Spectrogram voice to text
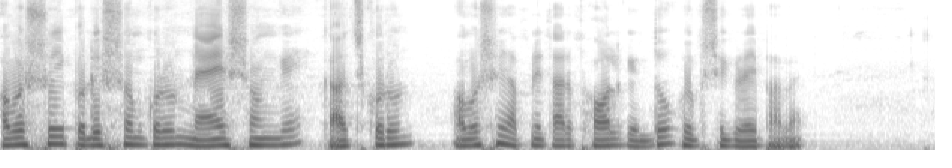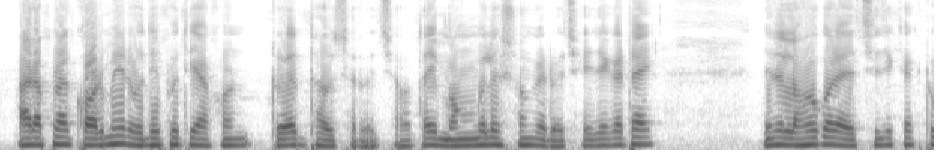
অবশ্যই পরিশ্রম করুন, ন্যায়ের সঙ্গে কাজ করুন। অবশ্যই আপনি তার ফল কিন্তু খুব শীঘ্রই পাবেন। আর আপনার কর্মের অধিপতি এখন টুয়েলভ হাউসে রয়েছে অতএব মঙ্গলের সঙ্গে রয়েছে। এই জায়গাটায় যেটা লক্ষ্য করা যাচ্ছে যে, একটু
